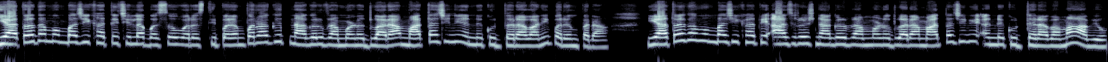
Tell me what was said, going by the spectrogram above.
યાત્રાધામ અંબાજી ખાતે છેલ્લા બસો વર્ષથી પરંપરાગત નાગર બ્રાહ્મણો દ્વારા માતાજીની અન્નકૂટ ધરાવવાની પરંપરા. યાત્રાધામ અંબાજી ખાતે આજ રોજ નાગર બ્રાહ્મણો દ્વારા માતાજીની અન્નકૂટ ધરાવવામાં આવ્યો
